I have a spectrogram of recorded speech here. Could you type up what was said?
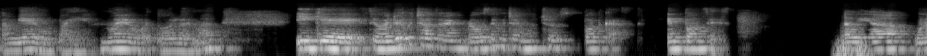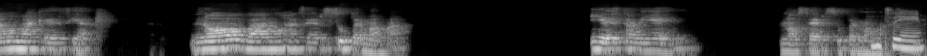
también un país nuevo y todo lo demás, y que según yo he escuchado también, me gusta escuchar muchos podcasts, entonces, había una mamá que decía, no vamos a ser super mamá, y está bien no ser super mamá. Sí,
